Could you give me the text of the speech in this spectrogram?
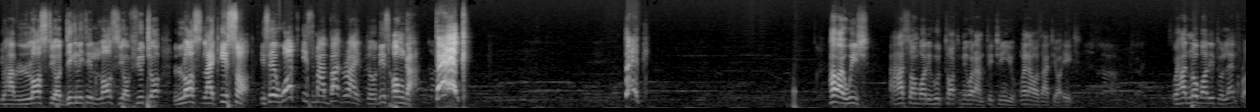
You have lost your dignity, lost your future, lost like Esau. He said, What is my bad right to this hunger? Take! Take! How I wish I had somebody who taught me what I'm teaching you when I was at your age. We had nobody to learn from.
